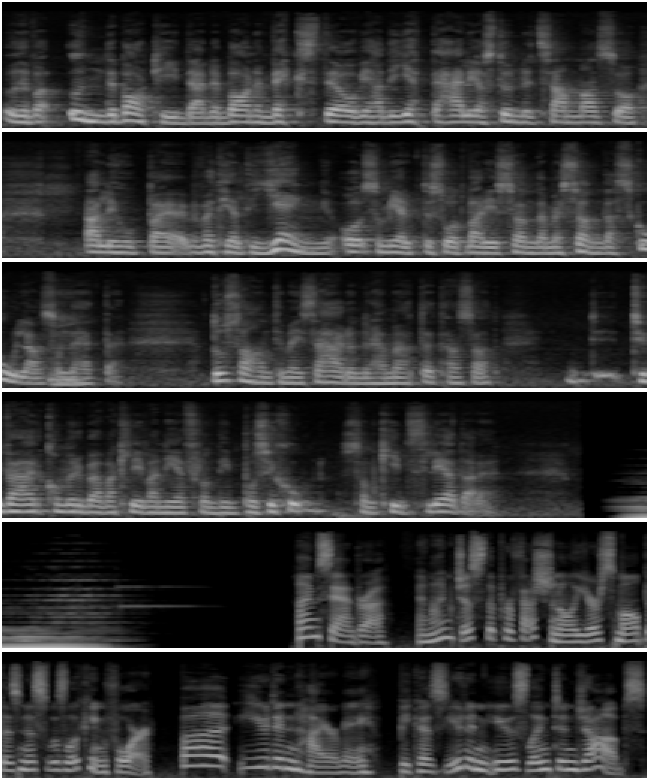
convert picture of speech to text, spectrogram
Och det var underbar tid där, där barnen växte och vi hade jättehärliga stunder tillsammans. Och allihopa, vi var ett helt gäng och, som hjälptes åt varje söndag med söndagsskolan som Mm. det hette. Då sa han till mig så här under det här mötet. Han sa att tyvärr kommer du behöva kliva ner från din position som kidsledare. I'm Sandra, and I'm just the professional your small business was looking for. But you didn't hire me because you didn't use LinkedIn jobs.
